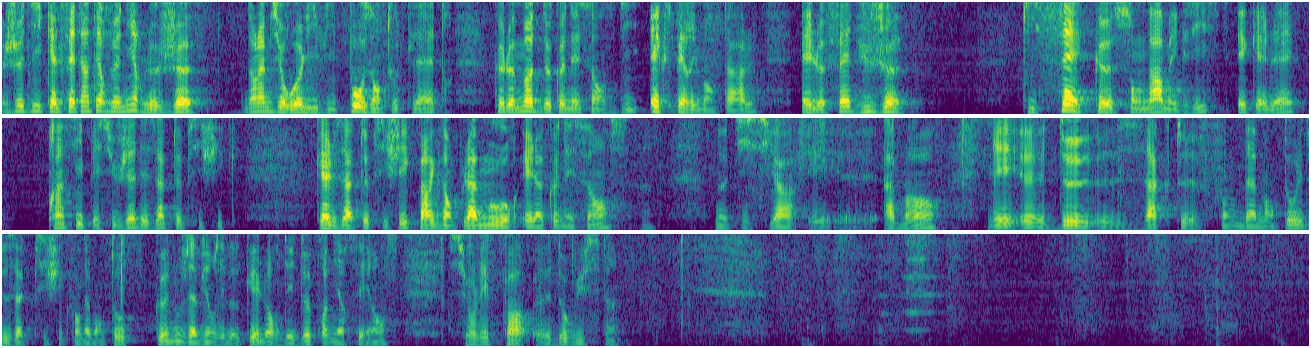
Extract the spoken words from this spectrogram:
Je dis qu'elle fait intervenir le je, dans la mesure où Olivier pose en toutes lettres que le mode de connaissance dit expérimental est le fait du je, qui sait que son âme existe et qu'elle est principe et sujet des actes psychiques. Quels actes psychiques? Par exemple, l'amour et la connaissance, hein, notitia et euh, amor, les euh, deux euh, actes fondamentaux, les deux actes psychiques fondamentaux que nous avions évoqué lors des deux premières séances sur les pas euh, d'Augustin.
